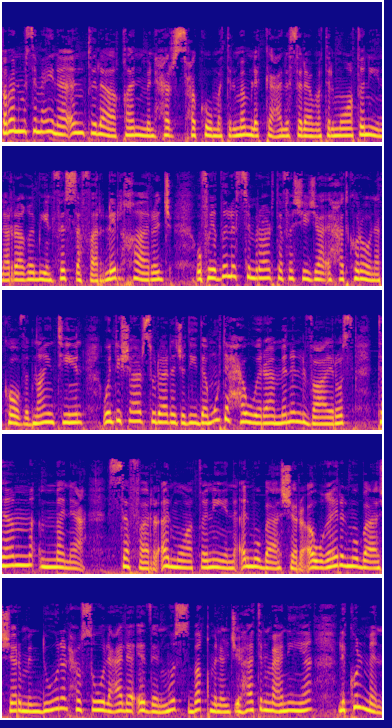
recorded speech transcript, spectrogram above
طبعا مستمعينا انطلاقا من حرص حكومة المملكة على سلامة المواطنين الراغبين في السفر للخارج وفي ظل استمرار تفشي جائحة كورونا كوفيد 19 وانتشار سلالة جديدة متحورة من الفيروس تم منع سفر المواطنين المباشر أو غير المباشر من دون الحصول على إذن مسبق من الجهات المعنية لكل من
